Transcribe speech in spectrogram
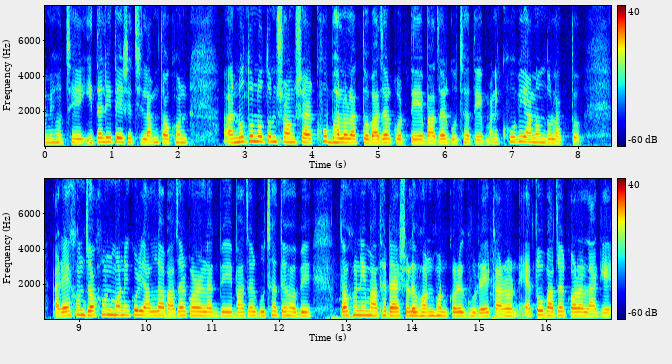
আমি হচ্ছে ইতালিতে এসেছিলাম, তখন নতুন নতুন সংসার খুব ভালো লাগতো বাজার করতে, বাজার গোছাতে মানে খুবই আনন্দ লাগতো। আর এখন যখন মনে করি, আল্লাহ বাজার করা লাগবে, বাজার গুছাতে হবে, তখনই মাথাটা আসলে ভন ভন করে ঘুরে, কারণ এত বাজার করা লাগে,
